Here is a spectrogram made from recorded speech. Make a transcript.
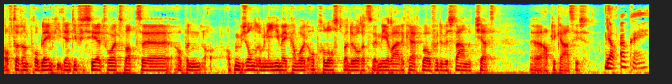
Of er een probleem geïdentificeerd wordt wat uh, op, een, op een bijzondere manier hiermee kan worden opgelost. Waardoor het meerwaarde krijgt boven de bestaande chat uh, applicaties. Ja, oké. Okay.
